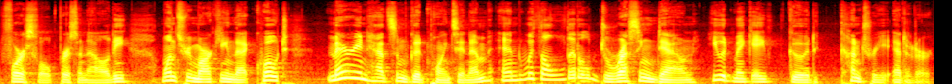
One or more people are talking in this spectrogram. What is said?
forceful personality, once remarking that, quote, Marion had some good points in him, and with a little dressing down, he would make a good country editor.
